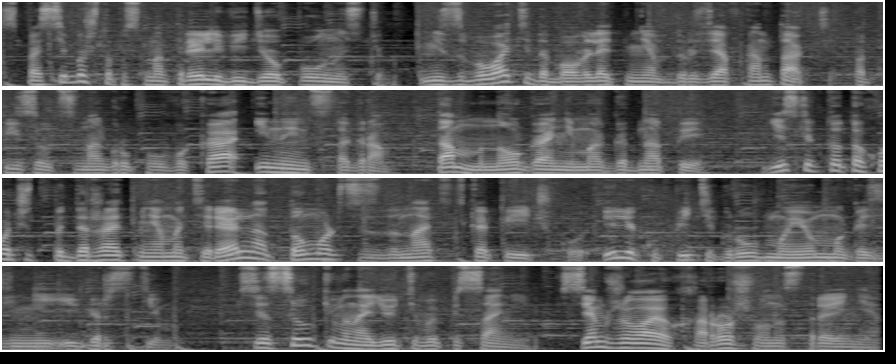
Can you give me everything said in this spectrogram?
Спасибо, что посмотрели видео полностью. Не забывайте добавлять меня в друзья ВКонтакте, подписываться на группу ВК и на Инстаграм. Там много аниме-годноты. Если кто-то хочет поддержать меня материально, то можете сдонатить копеечку или купить игру в моем магазине игр Steam. Все ссылки вы найдете в описании. Всем желаю хорошего настроения.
